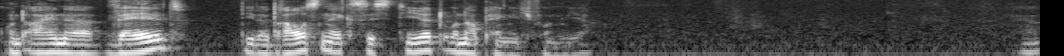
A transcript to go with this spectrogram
und eine Welt, die da draußen existiert, unabhängig von mir. Ja.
